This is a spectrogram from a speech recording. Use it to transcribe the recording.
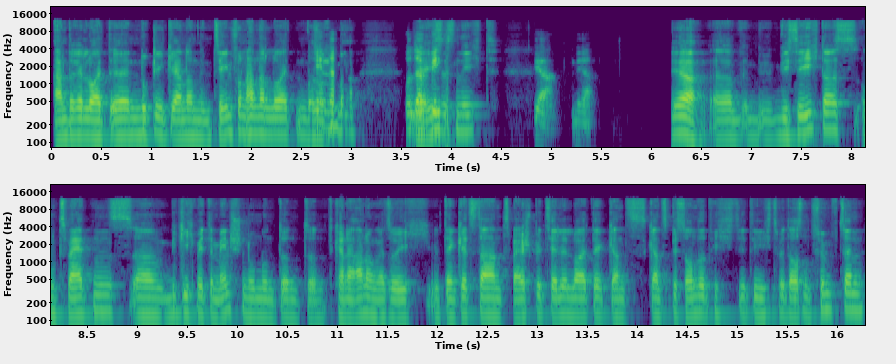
andere Leute nuckeln gerne an den Zehen von anderen Leuten, was genau. auch immer. Oder ist es nicht? Ja, ja. Ja, äh, wie sehe ich das? Und zweitens, äh, wie gehe ich mit den Menschen um? Und, und, und keine Ahnung, also ich denke jetzt da an zwei spezielle Leute, ganz, ganz besonders, die, die ich 2015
